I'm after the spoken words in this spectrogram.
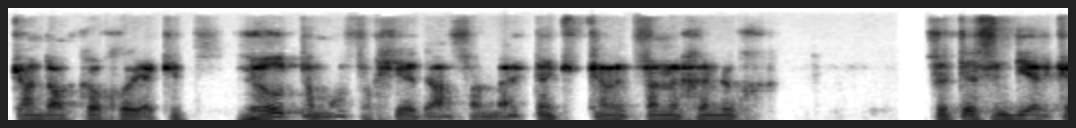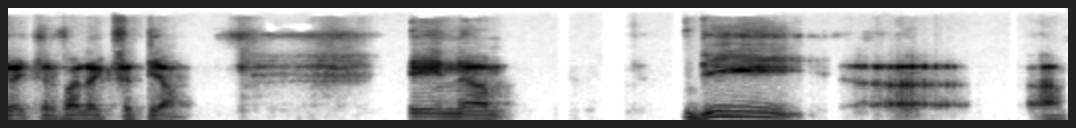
Kan dalk gou ek het heeltemal vergeet daarvan, maar ek dink ek kan dit vinnig genoeg so tussendeur kry terwyl ek vertel. En ehm um, die uh um,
